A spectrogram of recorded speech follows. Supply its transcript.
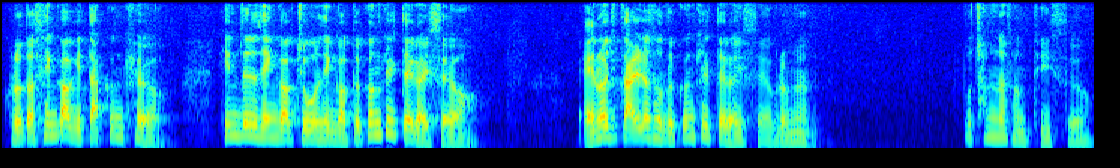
그러다 생각이 딱 끊겨요. 힘든 생각, 좋은 생각도 끊길 때가 있어요. 에너지 딸려서도 끊길 때가 있어요. 그러면 또 참나 상태에 있어요.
